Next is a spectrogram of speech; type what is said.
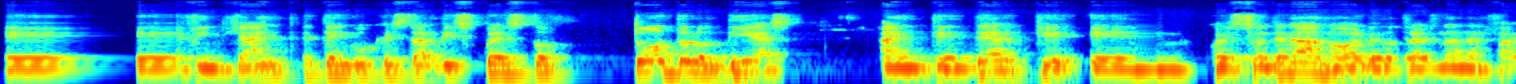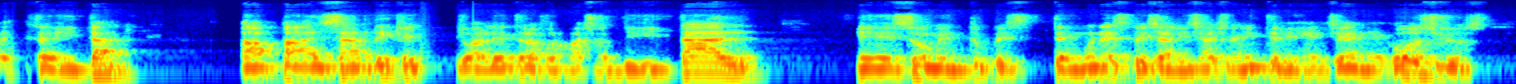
eh, definitivamente tengo que estar dispuesto todos los días a entender que en cuestión de nada me voy a volver otra vez una analfabeta digital. A pesar de que yo hablé de transformación digital, en ese momento pues tengo una especialización en inteligencia de negocios,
